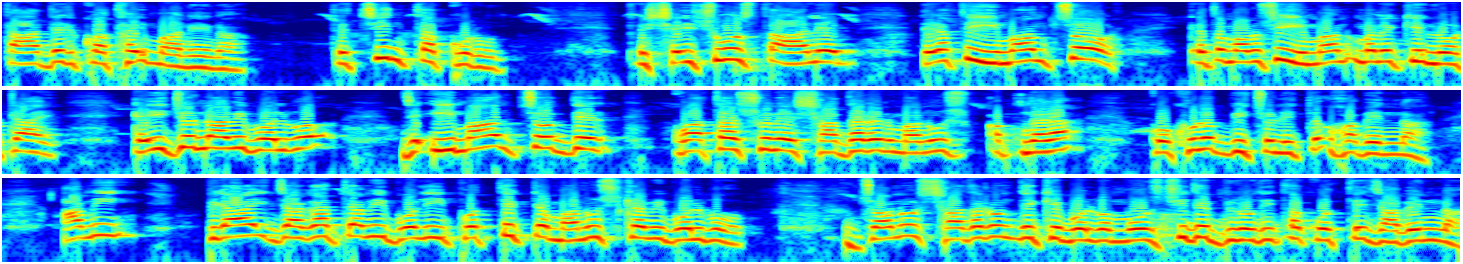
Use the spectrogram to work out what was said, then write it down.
তাদের কথাই মানে না। তো চিন্তা করুন। তো সেই সমস্ত আলেম, এরা তো ইমান চোর। এ তো মানুষের ইমান মানে কি লোটায়। এই জন্য আমি বলব যে ইমান চোরদের কথা শুনে সাধারণ মানুষ আপনারা কখনো বিচলিত হবেন না। আমি প্রায় জায়গাতে আমি বলি, প্রত্যেকটা মানুষকে আমি বলব, জনসাধারণ দেখে বলব মসজিদের বিরোধিতা করতে যাবেন না।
